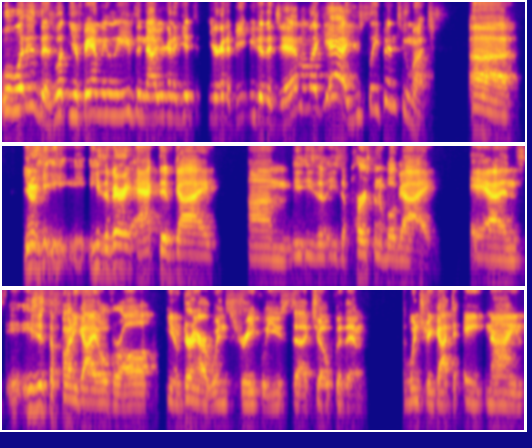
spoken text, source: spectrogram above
"Well, what is this? What your family leaves and now you're gonna get you're gonna beat me to the gym?" I'm like, "Yeah, you sleep in too much." Uh, you know, he, he he's a very active guy. Um, he, he's a he's a personable guy, and he's just a funny guy overall. You know, during our win streak, we used to joke with him. Win streak got to eight, nine.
